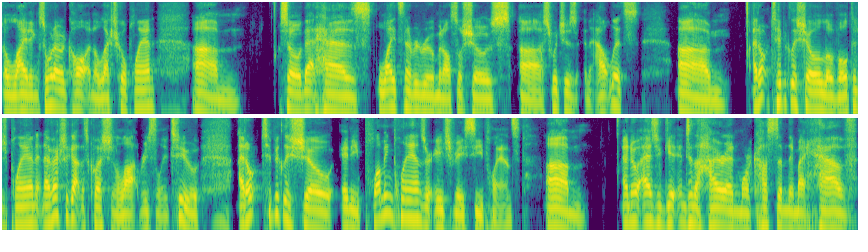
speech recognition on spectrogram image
a lighting. So, what I would call an electrical plan. Um, so that has lights in every room and also shows uh, switches and outlets. Um, I don't typically show a low voltage plan, and I've actually got this question a lot recently too. I don't typically show any plumbing plans or HVAC plans. Um, I know as you get into the higher end, more custom, they might have,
